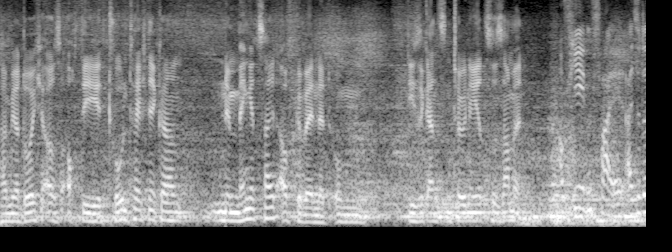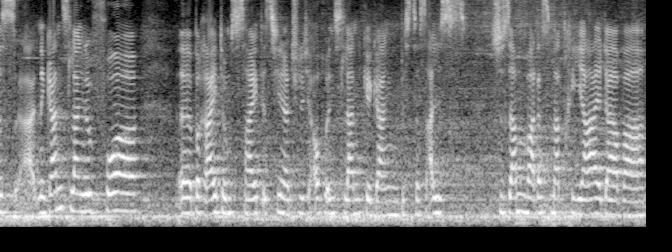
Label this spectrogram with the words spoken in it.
haben ja durchaus auch die Tontechniker eine Menge Zeit aufgewendet, um diese ganzen Töne hier zu sammeln. Auf jeden Fall. Also das eine ganz lange Vorbereitungszeit ist hier natürlich auch ins Land gegangen, bis das alles zusammen war, das Material da war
